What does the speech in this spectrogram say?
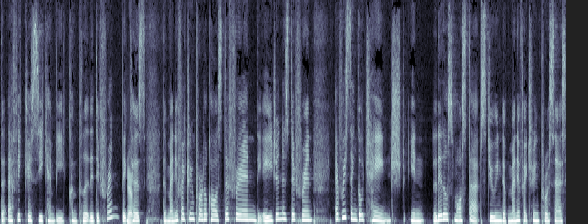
the efficacy can be completely different because the manufacturing protocol is different, the agent is different. Every single change in little small steps during the manufacturing process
